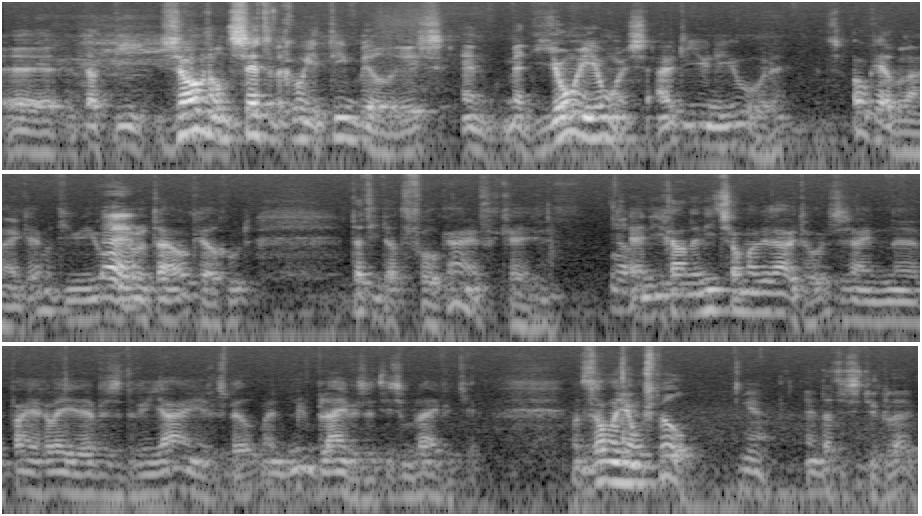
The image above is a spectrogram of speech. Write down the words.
eh, dat die zo'n ontzettende goede teambuilder is. En met jonge jongens uit de junioren, dat is ook heel belangrijk, hè, want de junioren Ja, ja. doen het daar ook heel goed, dat hij dat voor elkaar heeft gekregen. Ja. En die gaan er niet zomaar weer uit hoor. Ze zijn, eh, een paar jaar geleden hebben ze er een jaar in gespeeld, maar nu blijven ze. Het is een blijvertje. Want het is allemaal jong spul. Ja. En dat is natuurlijk leuk.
